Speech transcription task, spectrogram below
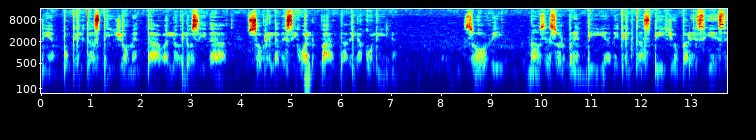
tiempo que el castillo aumentaba la velocidad sobre la desigual falda de la colina. Sophie no se sorprendía de que el castillo pareciese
